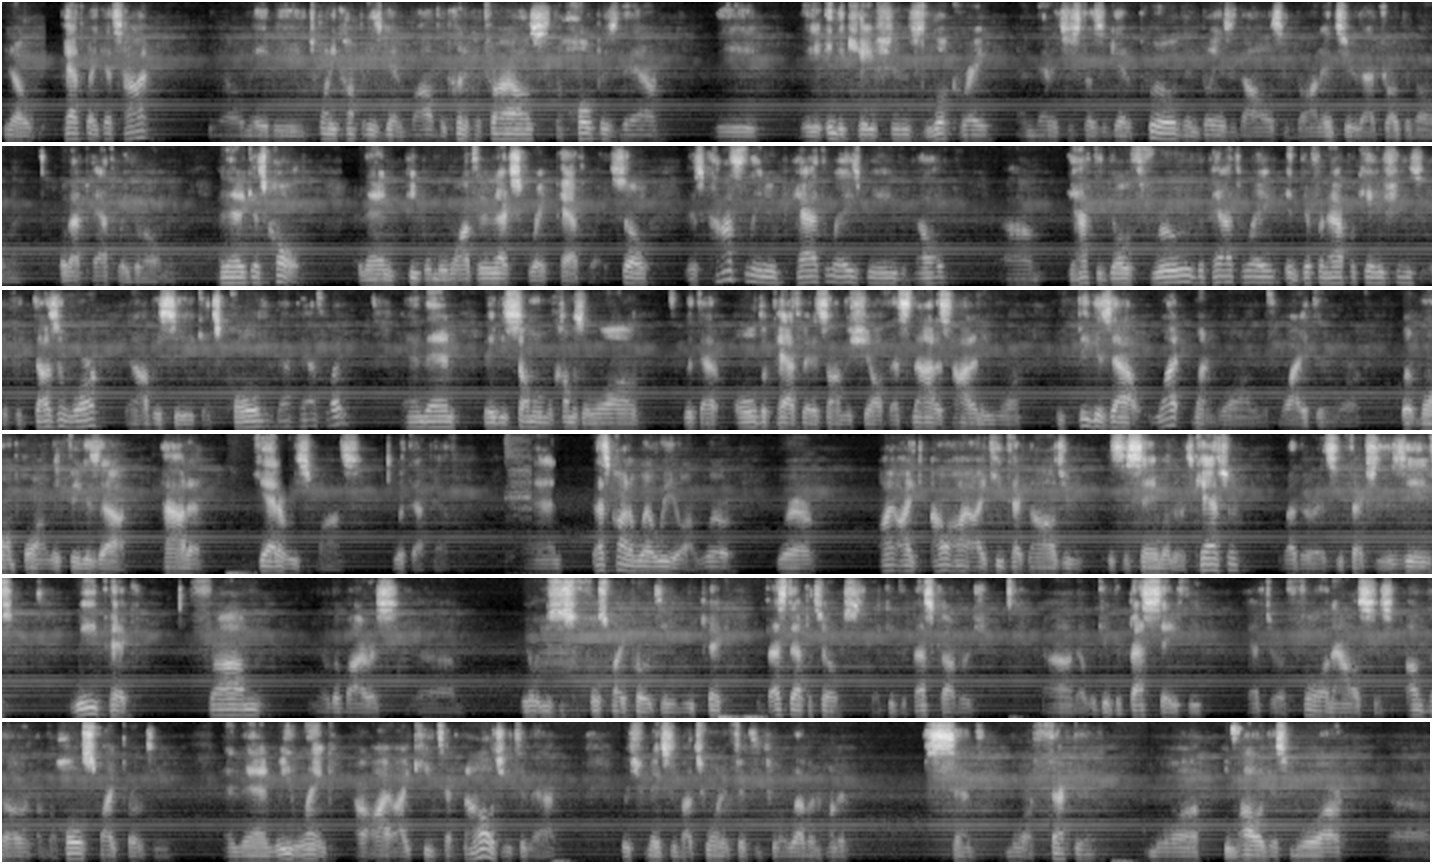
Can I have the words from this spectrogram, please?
you know, pathway gets hot. You know, maybe 20 companies get involved in clinical trials. The hope is there. The the indications look great and then it just doesn't get approved, and billions of dollars have gone into that drug development or that pathway development. And then it gets cold. And then people move on to the next great pathway. So there's constantly new pathways being developed. Um, you have to go through the pathway in different applications. If it doesn't work, then obviously it gets cold, that pathway. And then maybe someone comes along with that older pathway that's on the shelf that's not as hot anymore and figures out what went wrong with why it didn't work, but more importantly, figures out how to get a response with that pathway. And that's kind of where we are. We're where our Ii-Key technology is the same, whether it's cancer, whether it's infectious disease. We pick from you know, the virus. Um, we don't use a full spike protein. We pick the best epitopes that give the best coverage uh, that will give the best safety after a full analysis of the, of the whole spike protein. And then we link our Ii-Key technology to that, which makes it about 250 to 1100 percent more effective, more homologous, more uh,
